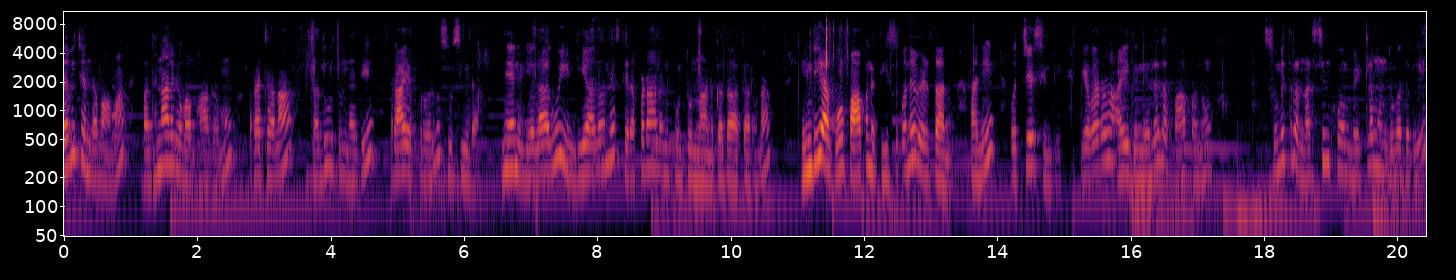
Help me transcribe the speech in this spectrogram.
అడవి చందమామ. పద్నాలుగవ భాగము రచన చదువుతున్నది రాయప్రోలు సుశీల. నేను ఎలాగూ ఇండియాలోనే స్థిరపడాలనుకుంటున్నాను కదా కరుణ. ఇండియాకు పాపను తీసుకొని వెళ్తాను అని వచ్చేసింది. ఎవరో ఐదు నెలల పాపను సుమిత్ర నర్సింగ్ హోమ్ మెట్ల ముందు వదిలి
